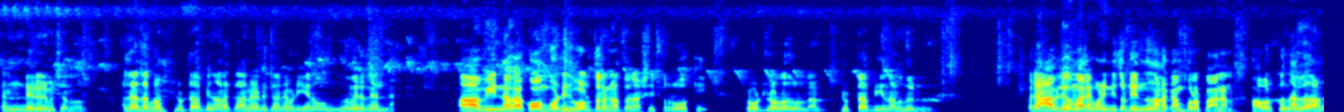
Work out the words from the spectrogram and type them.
രണ്ടുപേരും ഒരുമിച്ച് ചേർന്നോളും അല്ലാത്തപ്പം ലുട്ടാപ്പി നടക്കാനോ എടുക്കാനോ പിടിക്കാനോ ഒന്നും വരുന്നതല്ല. ആ വീടിനകം ആ കോമ്പൗണ്ടിൽ നിന്ന് പുറത്തിറങ്ങാത്തവനാണ് പക്ഷേ ഇപ്പോൾ റോക്കി റോട്ടിലുള്ളത് കൊണ്ടാണ് ലുട്ടാപ്പ് ഇങ്ങനെ നടന്നു വരുന്നത്. ഇപ്പോൾ രാവിലെ ഉമാരം കൊണ്ട് ഇനി തൊട്ട് ഇന്ന് നടക്കാൻ പോലെ പ്ലാനാണ് അപ്പോൾ അവർക്കും നല്ലതാണ്.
